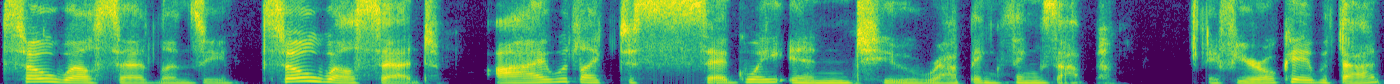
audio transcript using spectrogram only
So well said, Lindsey. So well said. I would like to segue into wrapping things up, if you're okay with that,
